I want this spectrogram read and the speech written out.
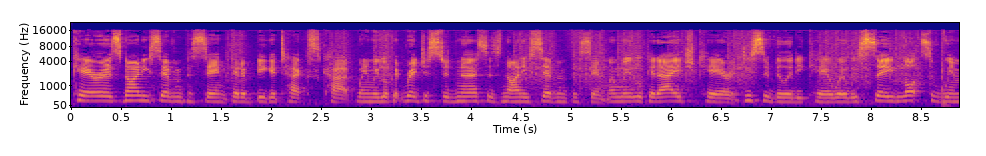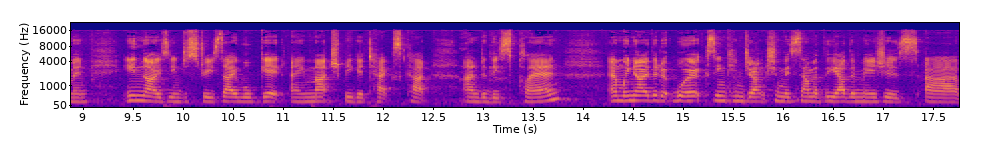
carers 97% get a bigger tax cut. When we look at registered nurses 97% when we look at aged care at disability care where we see lots of women in those industries they will get a much bigger tax cut under this plan and we know that it works in conjunction with some of the other measures uh,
